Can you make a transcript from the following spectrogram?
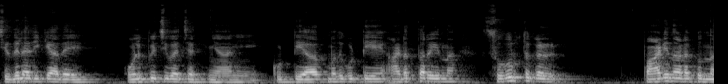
ചിതലരിക്കാതെ ഒളിപ്പിച്ചു വെച്ച ജ്ഞാനി. കുട്ടി ആത്മത് കുട്ടിയെ അടുത്തറിയുന്ന സുഹൃത്തുക്കൾ പാടി നടക്കുന്ന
